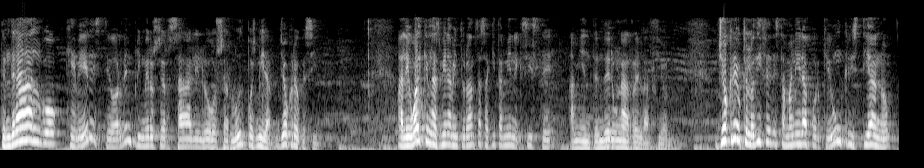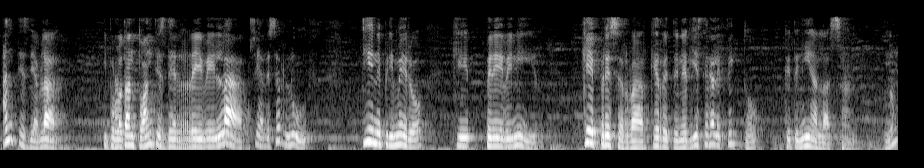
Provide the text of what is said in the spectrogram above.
¿Tendrá algo que ver este orden? Primero ser sal y luego ser luz. Pues mira, yo creo que sí. Al igual que en las bienaventuranzas, aquí también existe, a mi entender, una relación. Yo creo que lo dice de esta manera porque un cristiano, antes de hablar, y por lo tanto antes de revelar, o sea, de ser luz, tiene primero que prevenir, que preservar, que retener, y este era el efecto que tenía la sal. ¿no?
